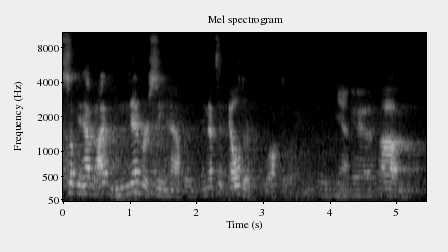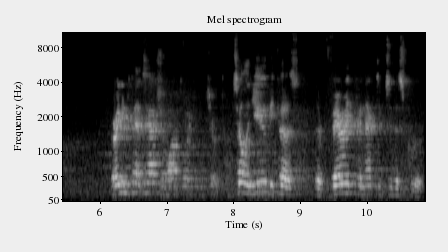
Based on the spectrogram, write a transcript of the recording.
something happened I've never seen happen, and that's an elder walked away. Yeah. Um, Reagan Fantasia walked away from the church. I'm telling you because they're very connected to this group.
